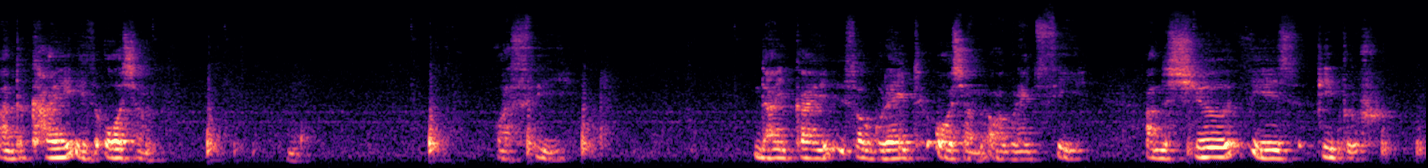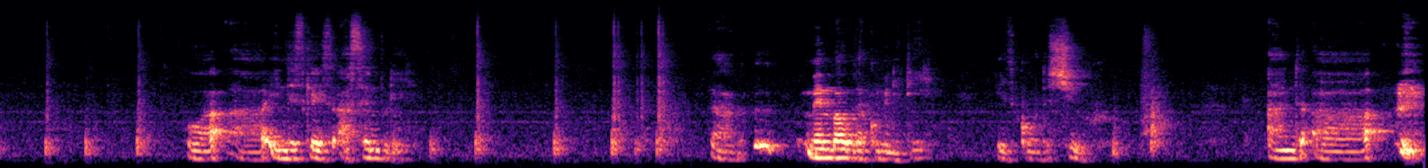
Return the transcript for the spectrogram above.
And kai is ocean or sea. Daikai, so great ocean or great sea. And Shu is people, or uh, in this case, assembly. Uh, member of the community is called Shu. And uh,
